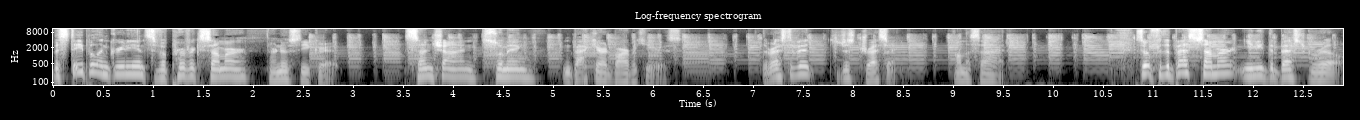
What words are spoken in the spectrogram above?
the staple ingredients of a perfect summer are no secret sunshine, swimming, and backyard barbecues. The rest of it is just dressing on the side. So, for the best summer, you need the best grill.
